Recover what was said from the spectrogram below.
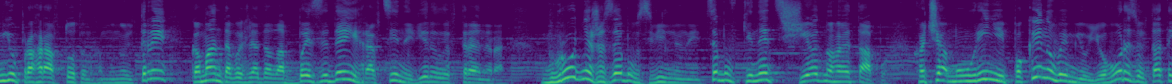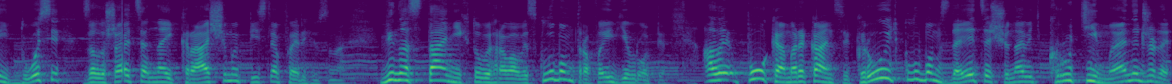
МЮ програв Тоттенгему 0-3, команда виглядала без ідей, гравці не вірили в тренера. В грудні Жозе був звільнений. Це був кінець ще одного етапу. Хоча Мауріні покинув ім'ю, його результати й досі залишаються найкращими після Фергюсона. Він останній, хто вигравав із клубом трофей в Європі. Але поки американці керують клубом, здається, що навіть круті менеджери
